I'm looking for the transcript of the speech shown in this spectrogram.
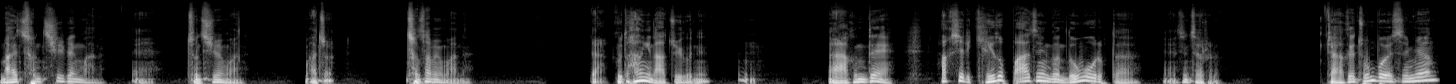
11,700만 원. 예, 1,700만 원. 맞죠? 1,400만 원. 자, 그것도 하는 게 낫죠, 이거는. 음. 아, 근데 확실히 계속 빠지는 건 너무 어렵다. 예, 진짜로. 자, 그 존버했으면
